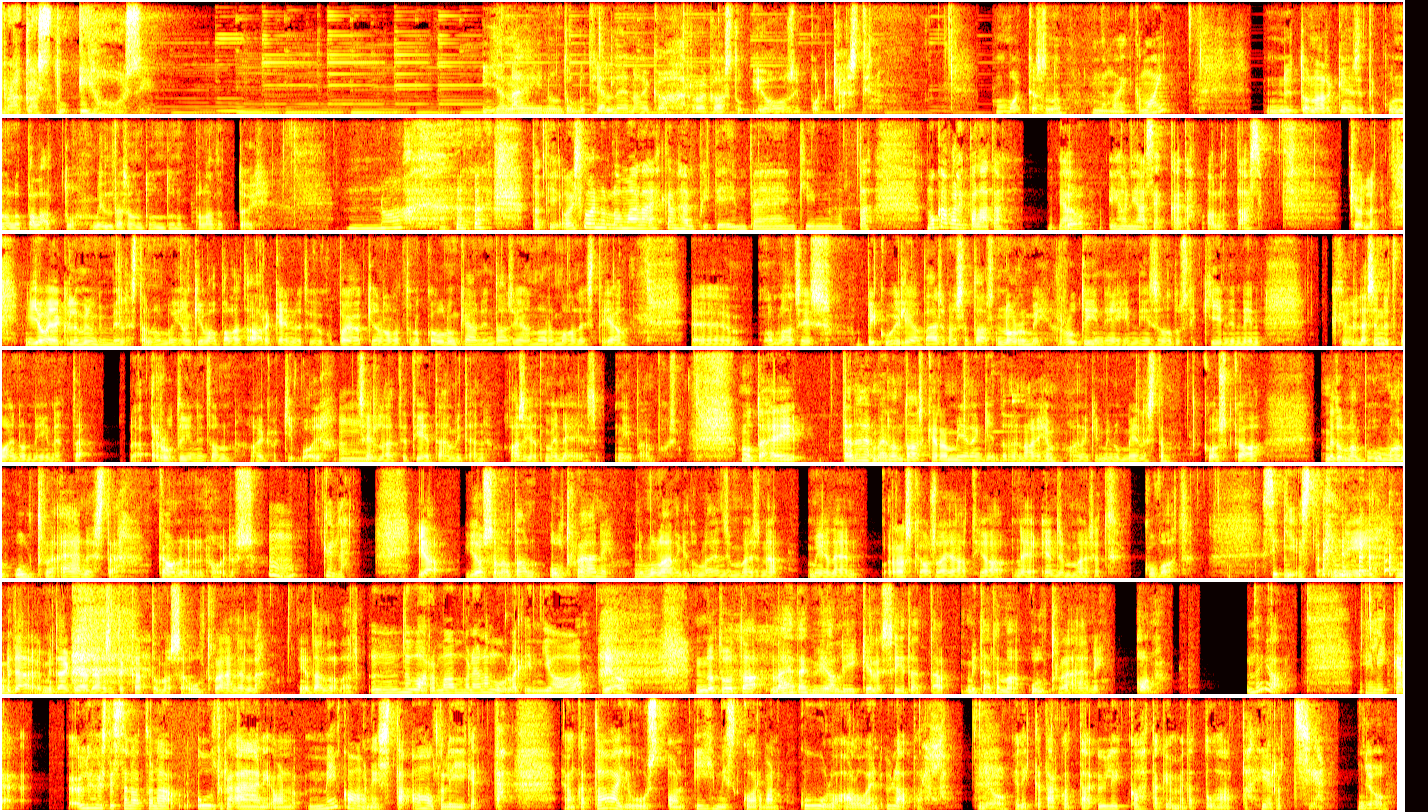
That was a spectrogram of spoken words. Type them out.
Rakastu ihoosi. Ja näin on tullut jälleen aika Rakastu ihoosi podcastin. Moikka Sanna. No moikka moi. Nyt on arkeen sitten kunnolla palattu. Miltä se on tuntunut palata töihin? No, toki olisi voinut lomailla ehkä vähän pitempäänkin, mutta mukava oli palata ja Joo. ihan asiakkaita ollut taas. Kyllä. Joo, ja kyllä minunkin mielestä on ollut ihan kiva palata arkeen nyt, kun pojakki on aloittanut koulunkäynnin taas ihan normaalisti ja e, ollaan siis pikkuhiljaa pääsemässä taas normirutiineihin niin sanotusti kiinni, niin kyllä se nyt vain on niin, että rutiinit on aika kivoja mm. sillä, että tietää, miten asiat menee ja niin päin pois. Mutta hei, tänään meillä on taas kerran mielenkiintoinen aihe, ainakin minun mielestä, koska me tullaan puhumaan ultraäänestä kauneudenhoidossa. Mm, kyllä. Ja jos sanotaan ultraääni, niin mulla ainakin tulee ensimmäisenä mieleen raskausajat ja ne ensimmäiset kuvat, Sikiöstä. niin, mitä, mitä käydään sitten katsomassa ultraäänellä ja tällä lailla. Mm, no varmaan monella muullakin, joo. Joo. No tuota, lähdetäänkö ihan liikkeelle siitä, että mitä tämä ultraääni on? No joo. Eli lyhyesti sanottuna ultraääni on mekaanista aaltoliikettä, jonka taajuus on ihmiskorvan kuuloalueen yläpuolella. Joo, Eli tarkoittaa yli 20 000 hertsiä. joo,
